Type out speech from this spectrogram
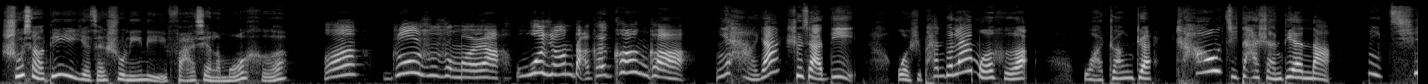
鼠小弟也在树林里发现了魔盒。啊，这是什么呀？我想打开看看。你好呀，鼠小弟，我是潘多拉魔盒，我装着超级大闪电呢。你千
